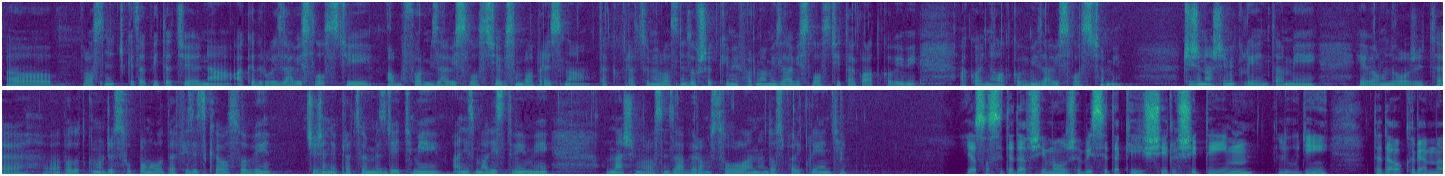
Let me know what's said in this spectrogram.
Ehm, vlastne, keď sa pýtate na aké druhy závislosti alebo formy závislosti, aby som bola presná, tak pracujeme vlastne so všetkými formami závislosti, tak látkovými, ako aj nelátkovými závislosťami. Čiže našimi klientami je veľmi dôležité eh, podotknúť, že sú plnoleté fyzické osoby, čiže nepracujeme s deťmi ani s mladistvými. Našim vlastne záberom sú len dospelí klienti. Ja som si teda všimol, že vy ste taký širší tým ľudí, teda okrem e,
